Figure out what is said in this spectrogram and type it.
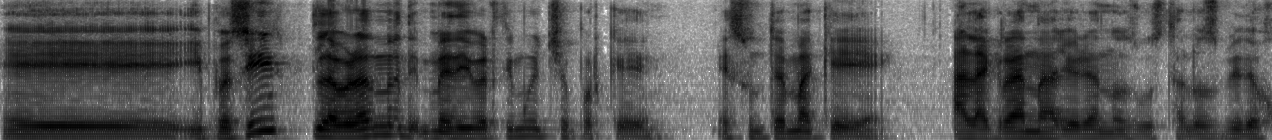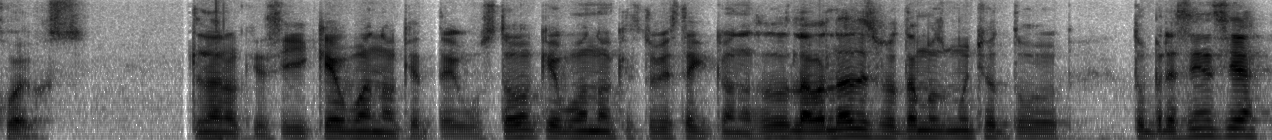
Eh, y pues sí, la verdad me, divertí mucho porque es un tema que a la gran mayoría nos gusta, los videojuegos. Claro que sí, qué bueno que te gustó, qué bueno que estuviste aquí con nosotros. La verdad disfrutamos mucho tu, presencia.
